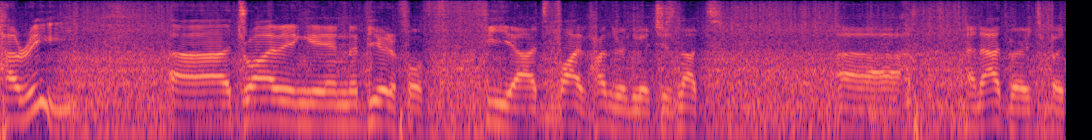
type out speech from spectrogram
Paris, uh, driving in a beautiful Fiat 500, which is not uh, an advert, but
